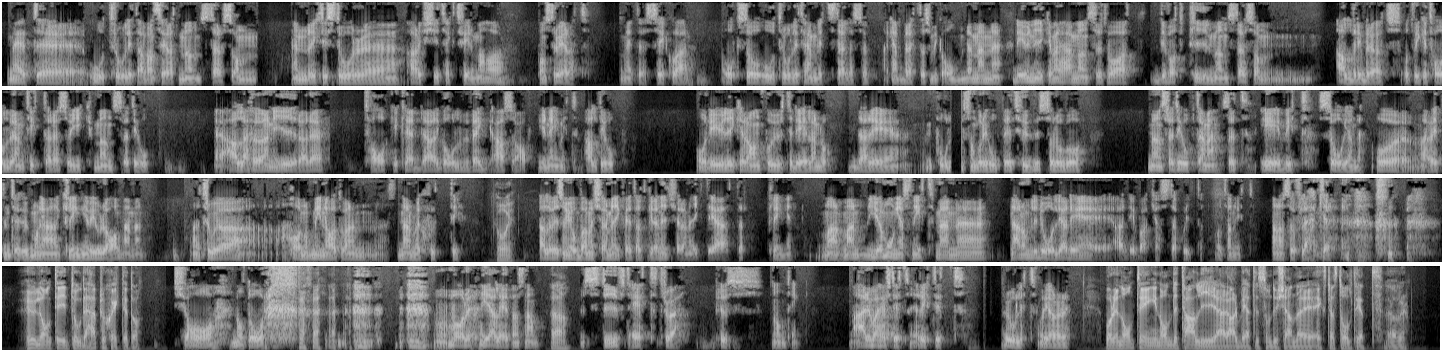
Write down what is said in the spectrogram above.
med ett eh, otroligt avancerat mönster som en riktigt stor eh, arkitektfirma har konstruerat. Som heter CKR. Också otroligt hemligt ställe så jag kan inte berätta så mycket om det men eh, det unika med det här mönstret var att det var ett pilmönster som aldrig bröts. Åt vilket håll du än tittade så gick mönstret ihop. Eh, Alla hörn är girade, tak är klädda, golv, väggar, alltså ja, you name it. Alltihop. Och det är ju likadant på utedelen då. Där det är en pool som går ihop i ett hus och då går mönstret ihop där med. Så ett evigt sågande. Och eh, jag vet inte hur många klingor vi gjorde av med men jag tror jag har något minne av att det var en, närmare 70. Oj. Alla vi som jobbar med keramik vet att granitkeramik, det äter klingor. Man, man gör många snitt, men eh, när de blir dåliga, det är, ja, det är bara att kasta skiten och ta nytt. Annars så fläker det. Hur lång tid tog det här projektet då? Ja, något år. var det i ärlighetens namn. Ja. Styvt ett, tror jag. Plus någonting. Nej, det var häftigt. Riktigt roligt att göra det. Var det någonting, någon detalj i det här arbetet som du känner extra stolthet över?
